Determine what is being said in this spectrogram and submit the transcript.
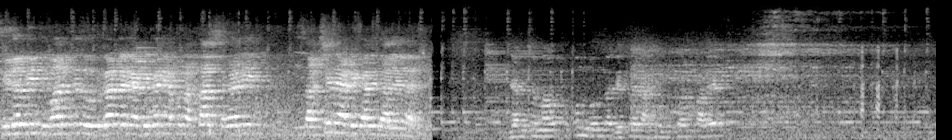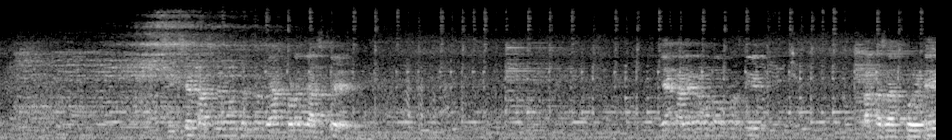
सुशोभित इमारतीचं उद्घाटन या ठिकाणी आपण आता सगळ्यांनी साक्षीने या ठिकाणी झालेलं आहे. ज्यांचं नाव चुकून दोनदा घेतलेलं आहे आणि पाडे. शिक्षक असल्यामुळे त्यांचं व्याप थोडं जास्त आहे. या कार्यक्रमाला उपस्थित काकासाहेब कोयटे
